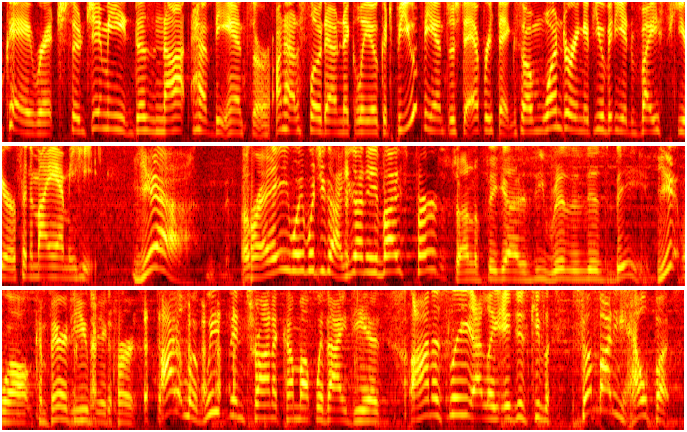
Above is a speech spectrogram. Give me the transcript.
Okay, Rich. So Jimmy does not have the answer on how to slow down Nikola Jokic, but you have the answers to everything. So I'm wondering if you have any advice here for the Miami Heat. Yeah. Pray? What, what you got? You got any advice, Perk? Just trying to figure out is he really this big? Yeah, well, compared to you, Big Perk. I, look, we've been trying to come up with ideas. Honestly, I, like it just keeps. Somebody help us.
